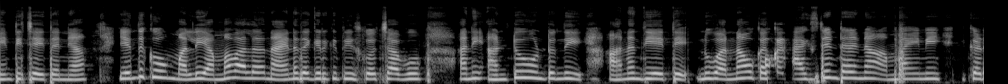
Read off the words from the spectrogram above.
ఏంటి చైతన్య? ఎందుకు మళ్ళీ అమ్మ వాళ్ళ నాయన దగ్గరికి తీసుకొచ్చావు? అని అంటూ ఉంటుంది ఆనంది అయితే. నువ్వు అన్నావు కదా యాక్సిడెంట్ అయిన అమ్మాయిని ఇక్కడ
